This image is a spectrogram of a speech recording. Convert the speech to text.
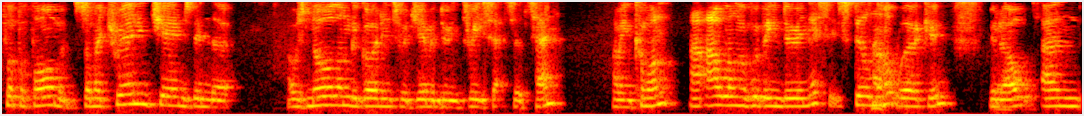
for performance. So my training changed in that I was no longer going into a gym and doing three sets of 10. I mean, come on, how long have we been doing this? It's still not working, you know. And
